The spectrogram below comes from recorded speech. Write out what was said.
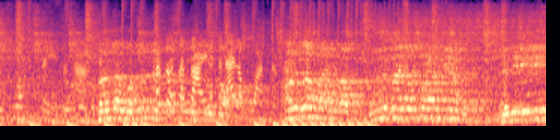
คือช่วงพิเศษนะคะถ้าเกิดสไตล์ก็จะได้รางวัลนะคะ Ready?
